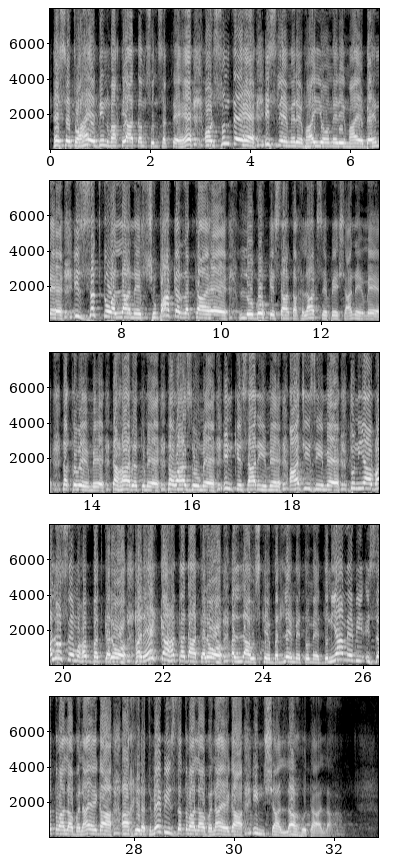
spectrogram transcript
ایسے تو آئے، دن واقعات ہم سن سکتے ہیں اور سنتے ہیں۔ اس لیے میرے بھائیوں، میری مائیں بہنیں، عزت کو اللہ نے چھپا کر رکھا ہے لوگوں کے ساتھ اخلاق سے پیش آنے میں، تقوی میں تہارت میں، توازو میں انکساری میں آجیزی میں۔ دنیا والوں سے محبت کرو، ہر ایک کا حق ادا کرو۔ اللہ اس کے بدلے میں تمہیں دنیا میں بھی عزت والا بنائے گا، آخرت میں بھی عزت والا بنائے گا گا انشاءاللہ تعالی۔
